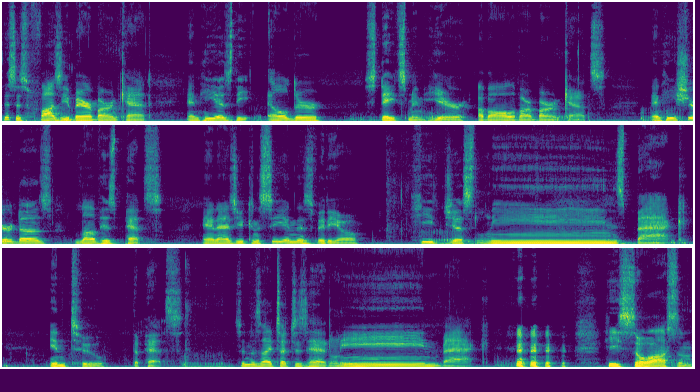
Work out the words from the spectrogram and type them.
This is Fozzy Bear Barn Cat, and he is the elder statesman here of all of our barn cats. And he sure does love his pets. And as you can see in this video, he just leans back into the pets. As soon as I touch his head, lean back. He's so awesome.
